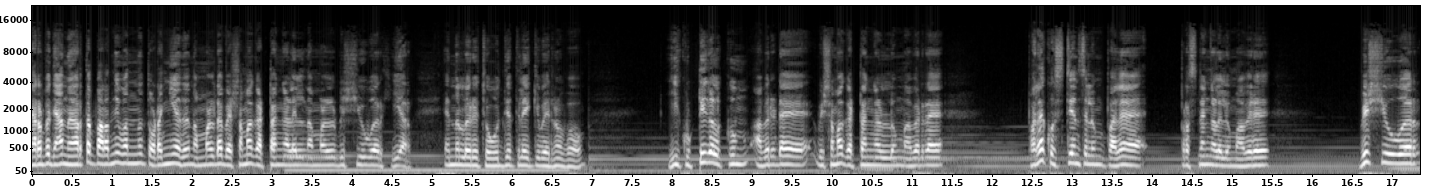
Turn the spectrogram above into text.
കാരണം ഇപ്പം ഞാൻ നേരത്തെ പറഞ്ഞു വന്ന് തുടങ്ങിയത് നമ്മളുടെ വിഷമഘട്ടങ്ങളിൽ നമ്മൾ വിഷ് യു വർ ഹിയർ എന്നുള്ളൊരു ചോദ്യത്തിലേക്ക് വരുമ്പോൾ ഈ കുട്ടികൾക്കും അവരുടെ വിഷമഘട്ടങ്ങളിലും അവരുടെ പല ക്വസ്റ്റ്യൻസിലും പല പ്രശ്നങ്ങളിലും അവർ വിഷ് യു യുവർ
